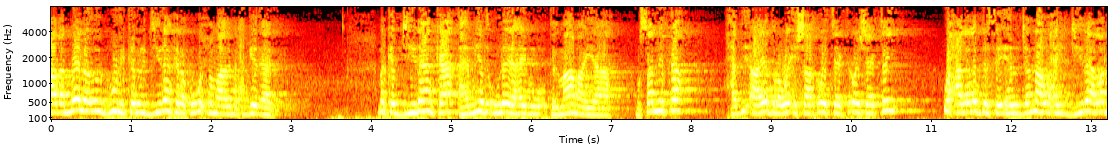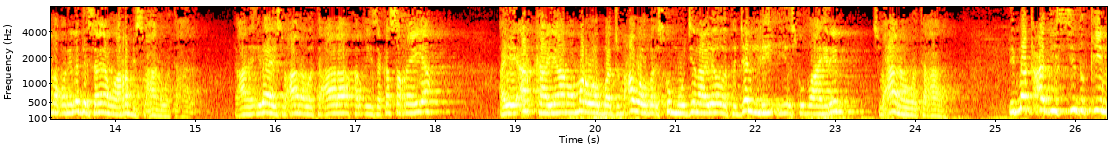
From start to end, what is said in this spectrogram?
aadan meel uga guuri karin jiiraankana kugu xumaaday bal xaggeed aadi. Marka jiiraanka ahamiyada uu leeyahay buu tilmaamayaa musanifka aayadduna way sheegtay waxaa lala dersay ahlujannaha waxay jiiraan la noqon la dersaayaan waa rabbi subxaanahu wa tacaala. Yacani ilaahay subxaanahu wa tacaala khalqigiisa ka sarreeya ayay arkayaan oo mar walba jumco walba isku muujinaya oo tajalli iyo isku daahirin subxaanahu wa tacaala. Bimaqcadi sidqin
